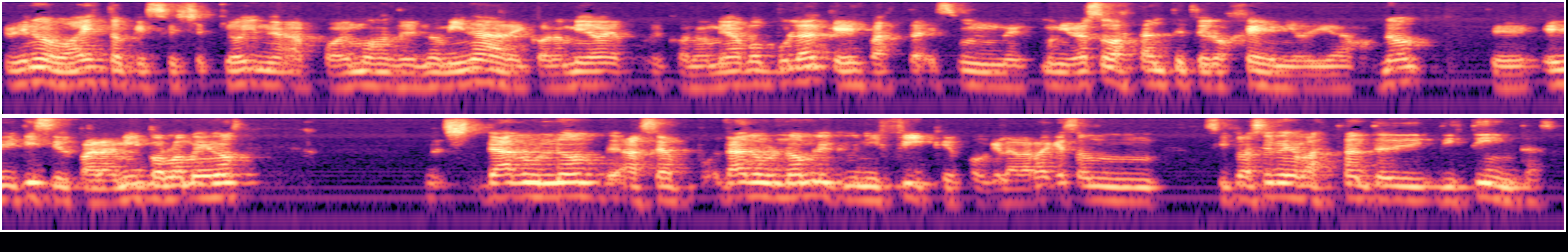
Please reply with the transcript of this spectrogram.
de nuevo, a esto que, que hoy podemos denominar economía, economía popular, que es, es un universo bastante heterogéneo, digamos, ¿no? Este, es difícil para mí, por lo menos, dar un, nombre, o dar un nombre que unifique, porque la verdad que son situaciones bastante distintas.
